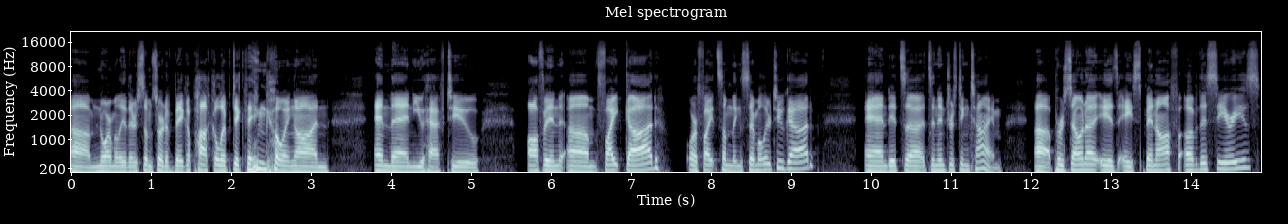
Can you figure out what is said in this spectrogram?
Um, normally, there's some sort of big apocalyptic thing going on, and then you have to often um, fight God or fight something similar to God. And it's, uh, it's an interesting time. Uh, Persona is a spin off of this series,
